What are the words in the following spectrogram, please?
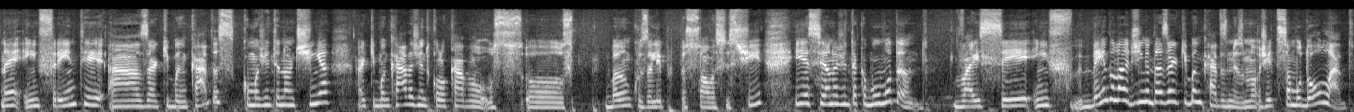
né, em frente às arquibancadas. Como a gente não tinha arquibancada, a gente colocava os, os bancos ali para o pessoal assistir. E esse ano a gente acabou mudando. Vai ser em, bem do ladinho das arquibancadas mesmo. A gente só mudou o lado.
